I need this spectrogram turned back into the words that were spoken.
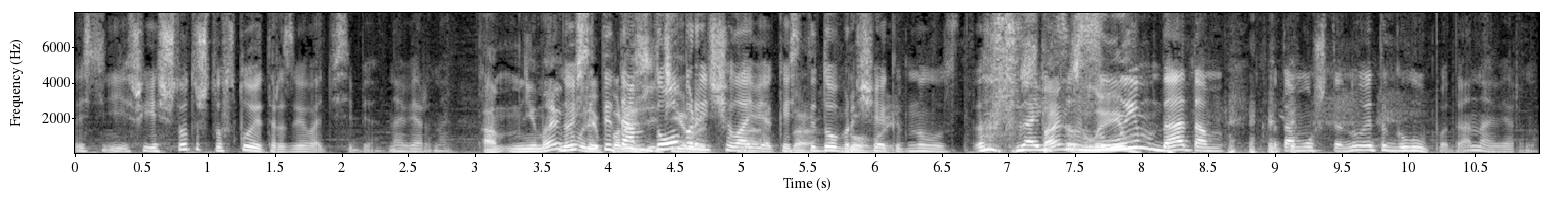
То есть есть есть что-то, что стоит развивать в себе, наверное. А не на этом Но если ли ты там добрый человек, Да, если да, ты добрый, добрый. человек, ну, становиться злым. злым. да, там, потому что, ну, это глупо, да, наверное.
